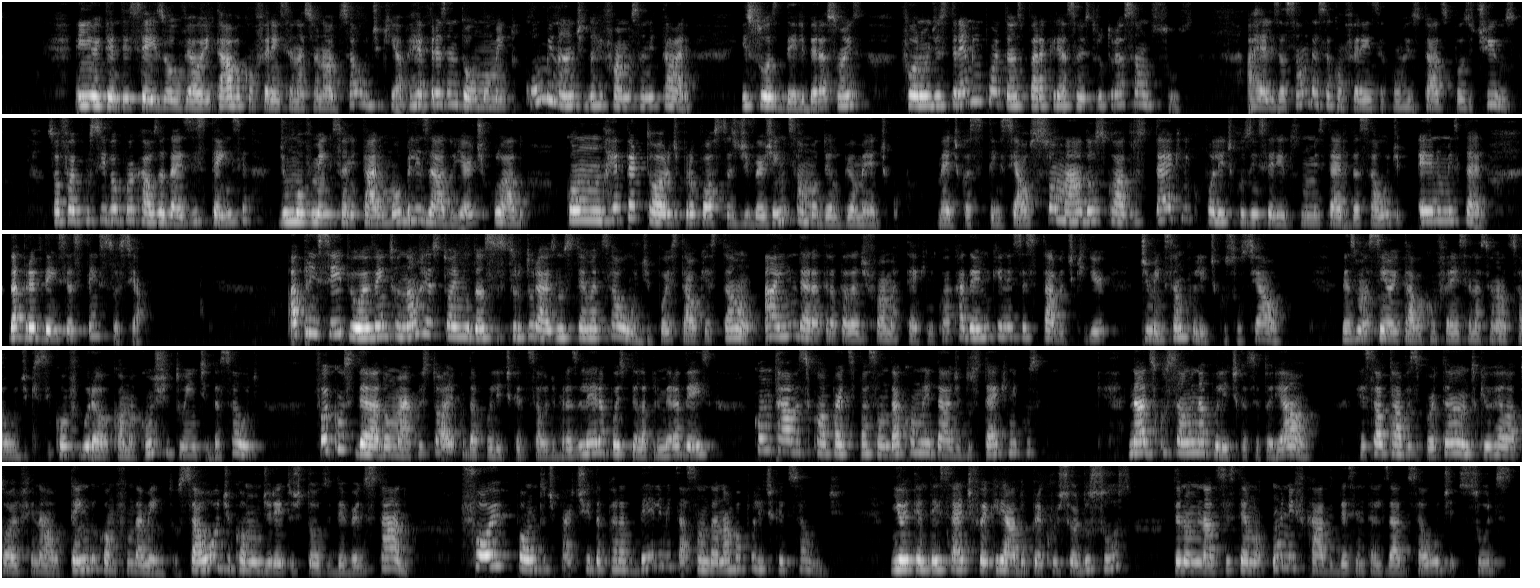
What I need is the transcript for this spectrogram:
Em 86, houve a oitava Conferência Nacional de Saúde, que representou o momento culminante da reforma sanitária, e suas deliberações foram de extrema importância para a criação e estruturação do SUS. A realização dessa conferência com resultados positivos só foi possível por causa da existência de um movimento sanitário mobilizado e articulado com um repertório de propostas divergentes ao modelo biomédico médico-assistencial somado aos quadros técnico-políticos inseridos no Ministério da Saúde e no Ministério da Previdência e Assistência Social. A princípio, o evento não restou em mudanças estruturais no sistema de saúde, pois tal questão ainda era tratada de forma técnico-acadêmica e necessitava adquirir dimensão político-social. Mesmo assim, a oitava Conferência Nacional de Saúde, que se configurou como a constituinte da saúde, foi considerada um marco histórico da política de saúde brasileira, pois pela primeira vez contava-se com a participação da comunidade dos técnicos na discussão e na política setorial. Ressaltava-se, portanto, que o relatório final, tendo como fundamento saúde como um direito de todos e dever do Estado, foi ponto de partida para a delimitação da nova política de saúde. Em 87 foi criado o precursor do SUS, denominado Sistema Unificado e Descentralizado de Saúde, SUDS,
